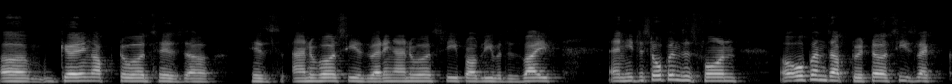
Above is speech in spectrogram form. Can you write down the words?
um, gearing up towards his uh his anniversary, his wedding anniversary, probably with his wife, and he just opens his phone, uh, opens up Twitter, sees like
